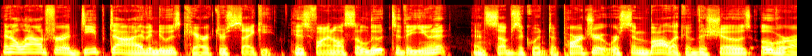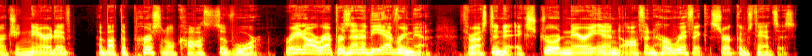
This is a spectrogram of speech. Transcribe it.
and allowed for a deep dive into his character's psyche. His final salute to the unit and subsequent departure were symbolic of the show's overarching narrative about the personal costs of war. Radar represented the everyman, thrust into extraordinary and often horrific circumstances.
